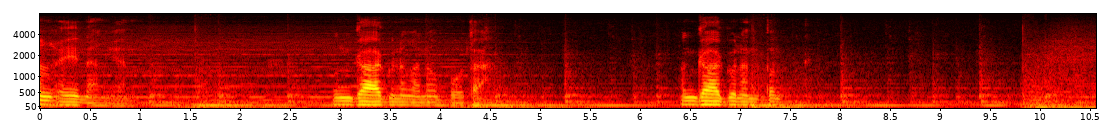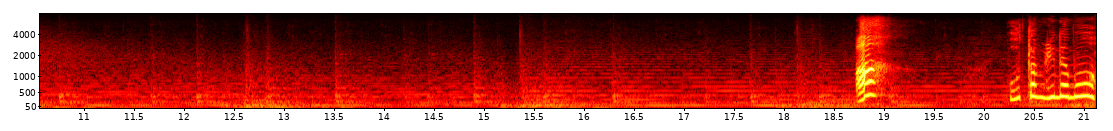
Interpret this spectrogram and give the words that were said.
Tang enang yan. Ang gago ng ano, bota. Ang gago ng ton. Ah! Putang ina mo!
